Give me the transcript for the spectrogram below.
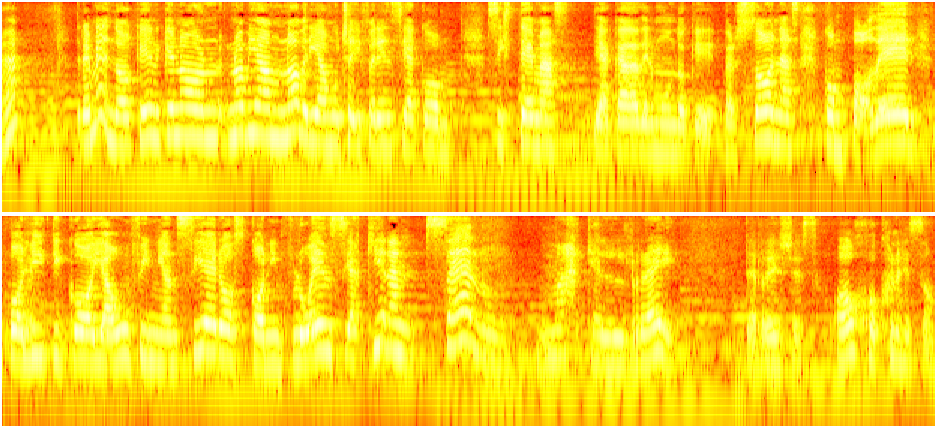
¿Eh? Tremendo, que, no, no, había, no habría mucha diferencia con sistemas de acá del mundo, que personas con poder político y aún financieros, con influencias, quieran ser más que el rey de reyes. Ojo con eso.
